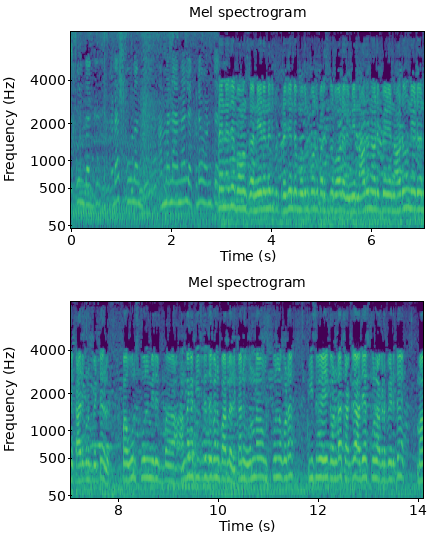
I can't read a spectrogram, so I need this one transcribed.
స్కూల్ దగ్గర ఇక్కడ స్కూల్ ఉంది అమ్మ నాన్నలు ఇక్కడే ఉంటాయి అనేది బాగుంది సార్. నేడు అనేది ఇప్పుడు ప్రజెంట్ మొగులు పరిస్థితులు బాగలేదు. మీరు నాడు నాడు నాడు నేడు అనే కార్యక్రమం పెట్టారు. మా ఊరు స్కూల్ మీరు ఆ, అందంగా తీర్చిదిద్దకపోయినా పర్లేదు. కానీ ఉన్న స్కూల్ను కూడా తీసివేయకుండా చక్కగా అదే స్కూల్ అక్కడ పెడితే మా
